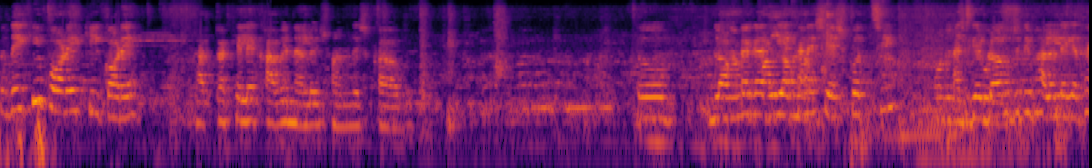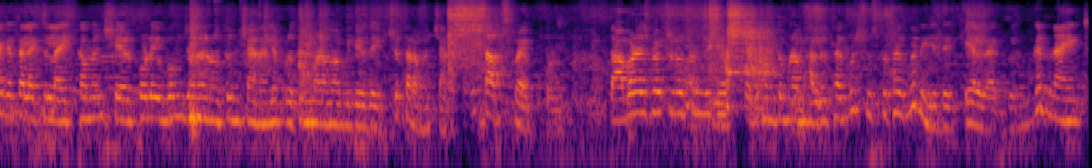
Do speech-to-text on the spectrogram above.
তো দেখি পরে কি করে। ভাতটা খেলে খাবে নাহলে সন্দেশ খাওয়াবো। তো ব্লগটাকে আজকে এখানে শেষ করছি। আজকের ব্লগ যদি ভালো লেগে থাকে তাহলে একটা লাইক কমেন্ট শেয়ার করো এবং যারা নতুন চ্যানেলে প্রথমবার আমার ভিডিও দেখছ তারা আমার চ্যানেলকে সাবস্ক্রাইব করো। তো আবার আসবে একটা নতুন ভিডিও তখন তোমরা ভালো থাকবে সুস্থ থাকবে নিজেদের খেয়াল রাখবে। Good night.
